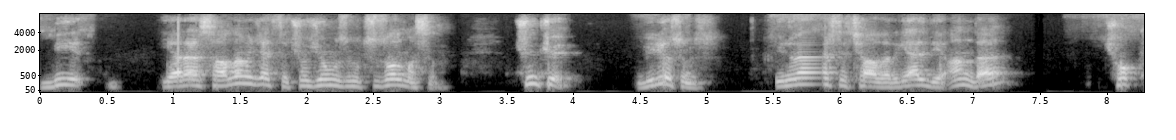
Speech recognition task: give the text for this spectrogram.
bir yarar sağlamayacaksa çocuğumuz mutsuz olmasın. Çünkü biliyorsunuz üniversite çağları geldiği anda çok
